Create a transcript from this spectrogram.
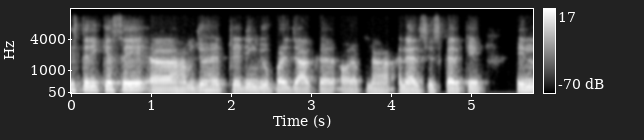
इस तरीके से हम जो है ट्रेडिंग व्यू पर जाकर और अपना एनालिसिस करके इन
